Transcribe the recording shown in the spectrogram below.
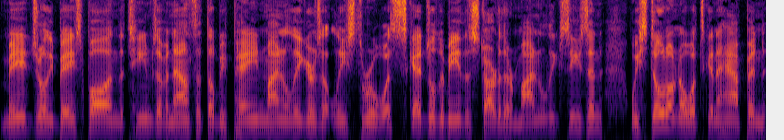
Major League Baseball and the teams have announced that they'll be paying minor leaguers at least through what was scheduled to be the start of their minor league season. We still don't know what's going to happen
